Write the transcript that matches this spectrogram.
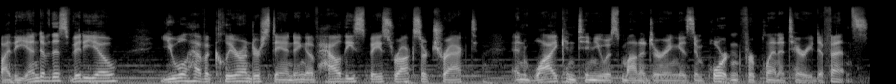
By the end of this video, you will have a clear understanding of how these space rocks are tracked and why continuous monitoring is important for planetary defense.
